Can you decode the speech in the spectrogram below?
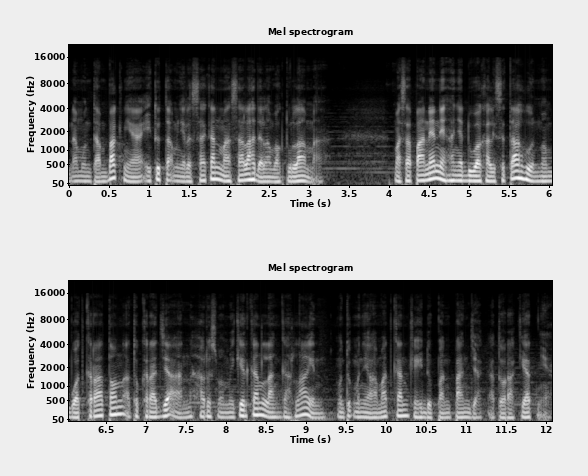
Namun tampaknya itu tak menyelesaikan masalah dalam waktu lama. Masa panen yang hanya dua kali setahun membuat keraton atau kerajaan harus memikirkan langkah lain untuk menyelamatkan kehidupan panjak atau rakyatnya.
